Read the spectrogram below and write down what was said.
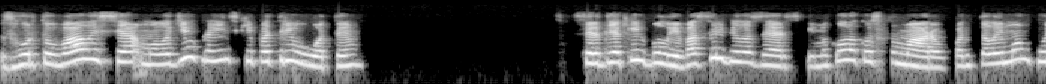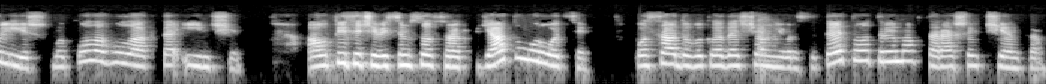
згуртувалися молоді українські патріоти, серед яких були Василь Білозерський, Микола Костомаров, Пантелеймон Куліш, Микола Гулак та інші. А у 1845 році посаду викладача університету отримав Тарас Шевченка.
